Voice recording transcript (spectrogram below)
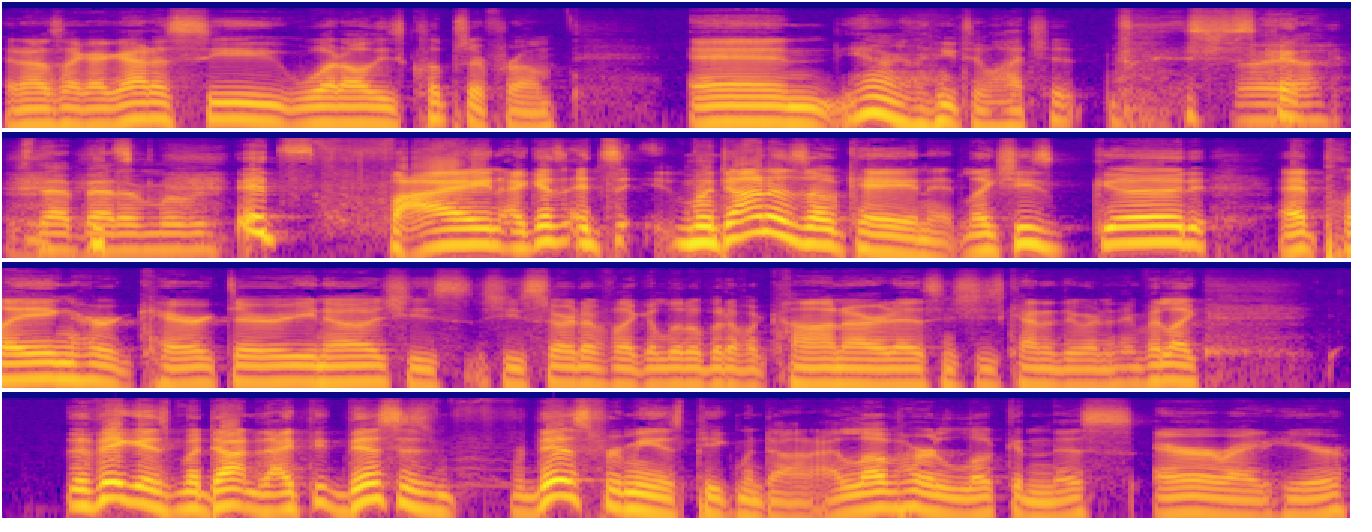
And I was like, I got to see what all these clips are from. And you don't really need to watch it. it's just Oh, kinda- yeah? Is that bad of a movie? it's fine. I guess it's Madonna's okay in it. Like she's good at playing her character, you know. She's she's sort of like a little bit of a con artist and she's kind of doing it. But like the thing is Madonna, I think this is this for me is peak Madonna. I love her look in this era right here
